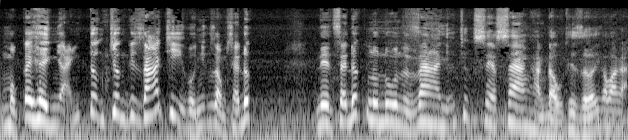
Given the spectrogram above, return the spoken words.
một cái hình ảnh tượng trưng cái giá trị của những dòng xe Đức. Nên xe Đức luôn luôn là ra những chiếc xe sang hàng đầu thế giới các bác ạ.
